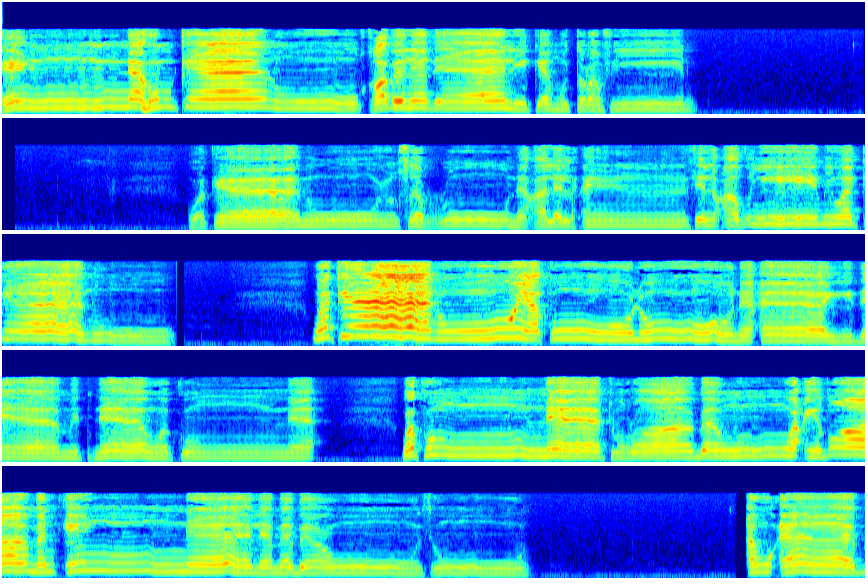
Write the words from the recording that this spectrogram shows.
إنهم كانوا قبل ذلك مترفين. وكانوا يصرون على الحنث العظيم وكانوا وكانوا يقولون أئذا متنا وكنا وكنا ترابا وعظاما إنا لمبعوثون أو آباؤنا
